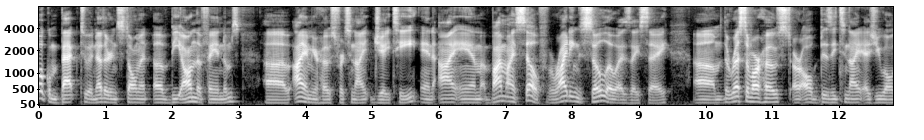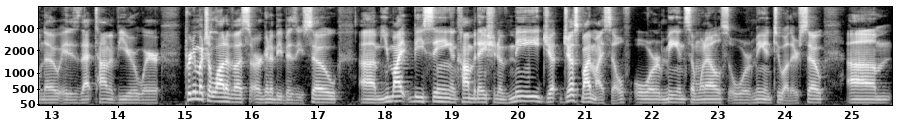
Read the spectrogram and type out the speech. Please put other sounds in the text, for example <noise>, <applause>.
Welcome back to another installment of Beyond the Fandoms. Uh, I am your host for tonight, JT, and I am by myself, riding solo, as they say. Um, the rest of our hosts are all busy tonight. As you all know, it is that time of year where pretty much a lot of us are going to be busy. So um, you might be seeing a combination of me ju- just by myself, or me and someone else, or me and two others. So um,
